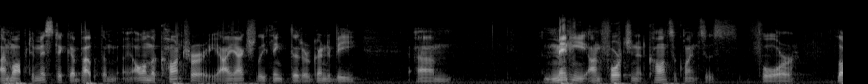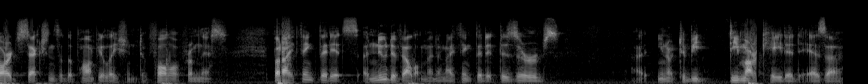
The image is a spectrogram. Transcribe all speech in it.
I'm optimistic about them. On the contrary, I actually think that there are going to be um, many unfortunate consequences for large sections of the population to follow from this. But I think that it's a new development, and I think that it deserves, uh, you know, to be demarcated as a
